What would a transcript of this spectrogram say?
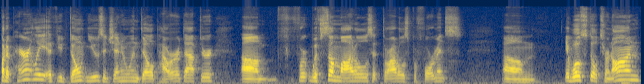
but apparently, if you don't use a genuine Dell power adapter, um, for with some models, it throttles performance. Um, it will still turn on,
